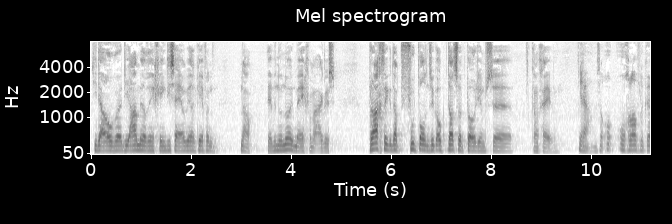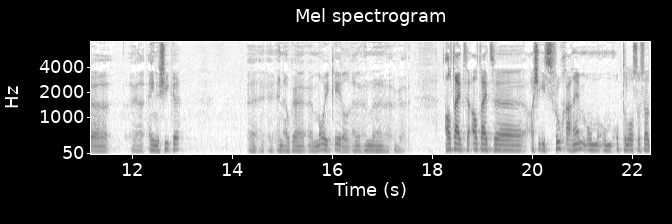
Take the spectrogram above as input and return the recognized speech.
die daarover die aanmelding ging, die zeiden ook elke keer van, nou, dat hebben we nog nooit meegemaakt. Dus prachtig dat voetbal natuurlijk ook dat soort podiums uh, kan geven. Ja, ja dat is een ongelooflijke uh, energieke en ook een mooie kerel. Een, altijd, altijd uh, als je iets vroeg aan hem om, om op te lossen of zo,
